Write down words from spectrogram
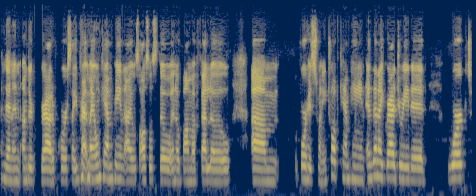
And then in undergrad, of course, I ran my own campaign. I was also still an Obama fellow um, for his 2012 campaign. And then I graduated, worked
